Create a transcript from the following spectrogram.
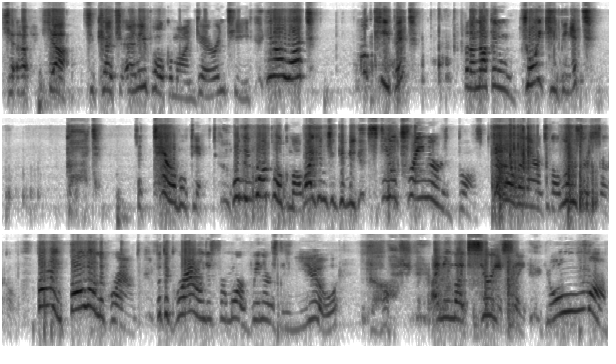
Yeah, yeah, to catch any Pokemon, guaranteed. You know what? I'll keep it, but I'm not going to enjoy keeping it. Terrible gift. Only one Pokemon. Why couldn't you give me Steel Trainer's balls? Get over there into the loser circle. Fine, fall on the ground. But the ground is for more winners than you. Gosh, I mean, like, seriously, your mom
